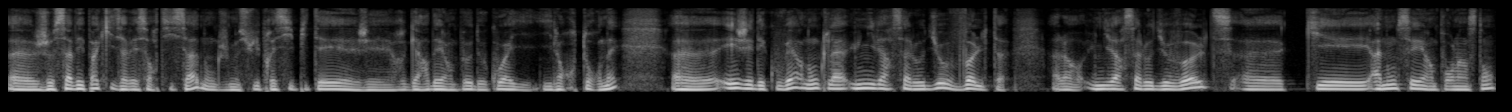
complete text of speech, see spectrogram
je savais pas qu'ils avaient sorti ça, donc je me suis précipité, j'ai regardé un peu de quoi il, en retournait, et j'ai découvert donc la Universal Audio Volt. Alors Universal Audio Volt, qui est annoncée hein, pour l'instant,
